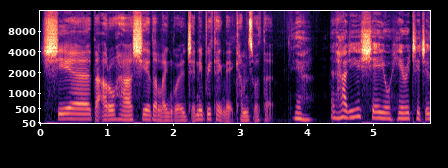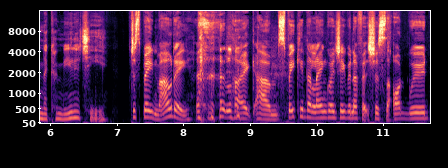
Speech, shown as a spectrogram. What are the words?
Share the aroha, share the language, and everything that comes with it. Yeah. And how do you share your heritage in the community? just being Maori, like um, speaking the language, even if it's just the odd word,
